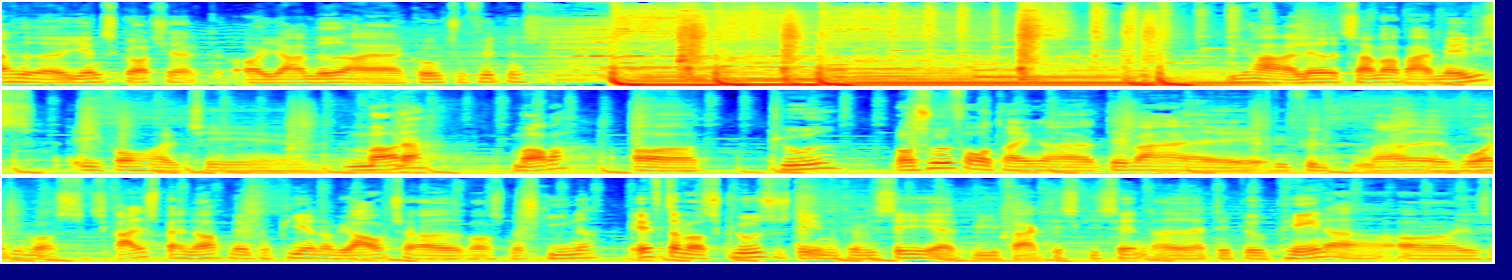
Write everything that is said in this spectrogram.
Jeg hedder Jens Gottschalk, og jeg er medejer af Go to Fitness. Vi har lavet et samarbejde med Elis i forhold til øh, modder, mobber og klude. Vores udfordringer det var, at vi fyldte meget hurtigt vores skraldespand op med papir, når vi aftørrede vores maskiner. Efter vores kludesystem kan vi se, at vi faktisk i centret at det er blevet pænere, og øh,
